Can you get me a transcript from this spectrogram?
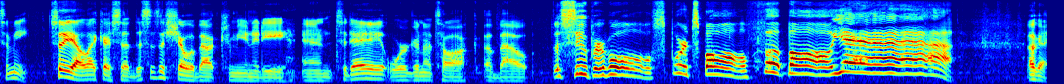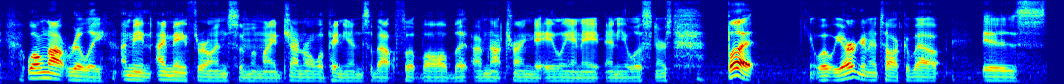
to me. So, yeah, like I said, this is a show about community, and today we're going to talk about the Super Bowl, sports ball, football, yeah! Okay, well, not really. I mean, I may throw in some of my general opinions about football, but I'm not trying to alienate any listeners. But what we are going to talk about is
